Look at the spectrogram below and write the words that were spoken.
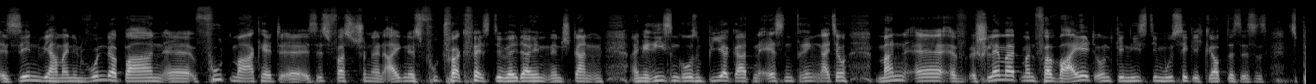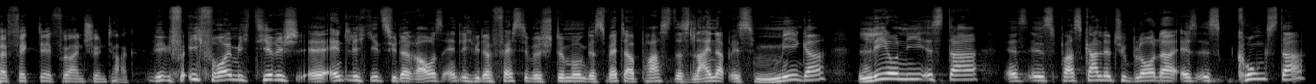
äh, Sinn. Wir haben einen wunderbaren äh, Food Market. Äh, es ist fast schon ein eigenes Food Truck Festival da hinten entstanden. Einen riesengroßen Biergarten, Essen, Trinken. Also man äh, schlemmert, man verweilt und genießt die Musik. Ich glaube, das ist es- das Perfekte für einen schönen Tag. Ich, ich freue mich tierisch. Äh, endlich geht's wieder raus, endlich wieder Festivalstimmung. Das Wetter passt, das Line-up ist mega. Leonie ist da, es ist Pascal Le Tublon da, es ist Kungs da.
